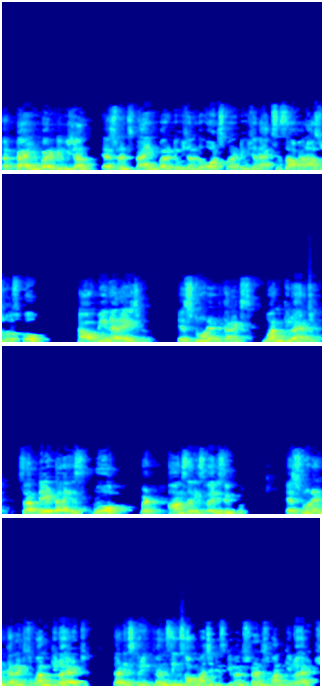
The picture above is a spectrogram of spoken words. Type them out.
The time per division, yes friends, time per division and volts per division axis of an oscilloscope have been arranged. A student connects 1 kilohertz. Sir, data is more, but answer is very simple. A student connects 1 kilohertz. That is frequency is how much it is given students? 1 kilohertz.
